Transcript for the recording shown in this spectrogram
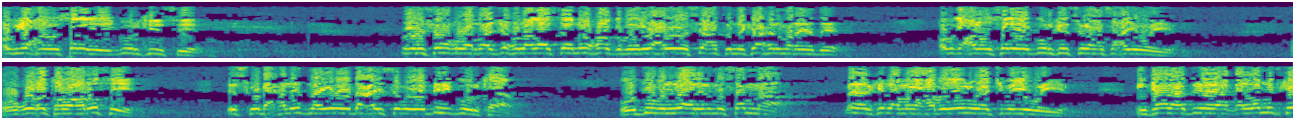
qofkii xanuunsanayay guurkiisii wuxuu sheekhu waa raajixu lalaa sida noo xooga badan waxa weeye sixatu nikaaxi lmaryadi qofkii xanuunsanaya guurkiisu inuu ansaxayo weeye wuquucu tawaaruhi isku dhaxlidna inay dhacayso weeye bihi guurka. Wujuubu lmahri lmusamaa meherkii la magacaabayo inuu waajibayo weeye. In kaana hadduu yahay aqalla mid ka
